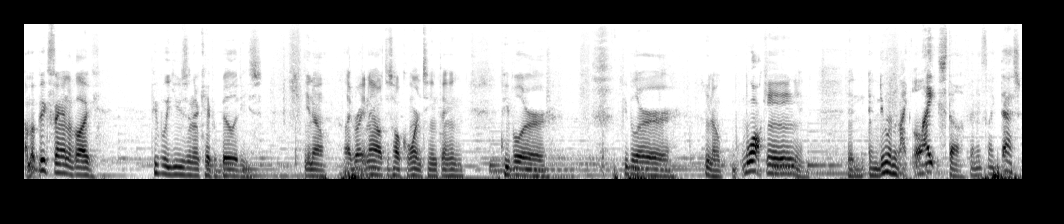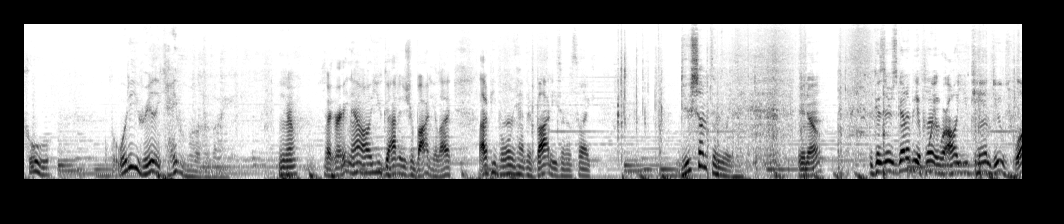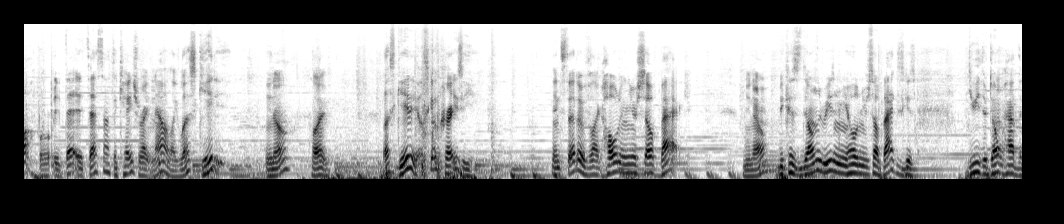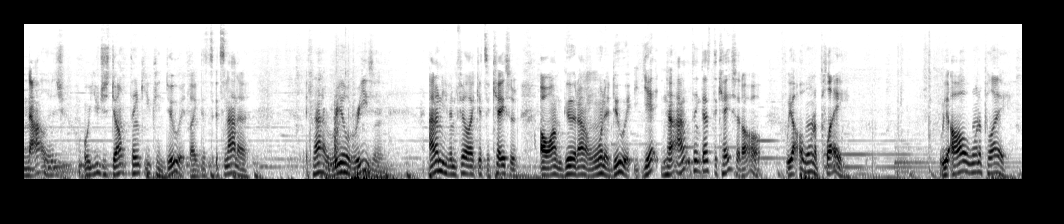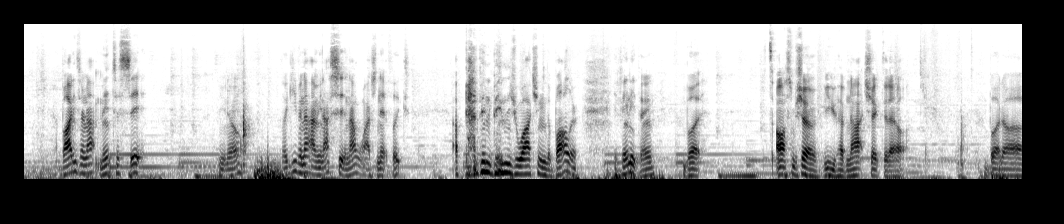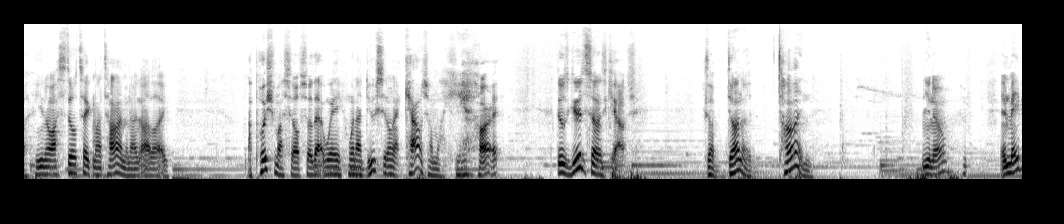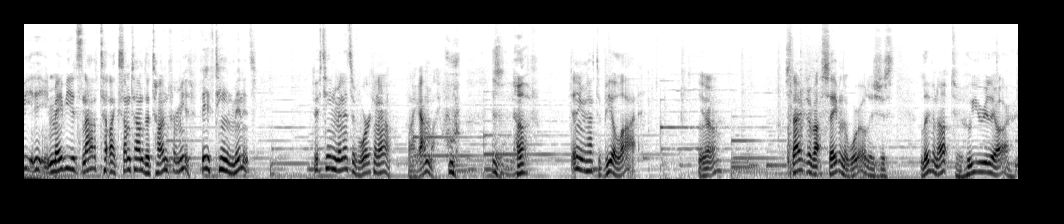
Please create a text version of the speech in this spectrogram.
I'm a big fan of like people using their capabilities. You know, like right now with this whole quarantine thing, people are people are, you know, walking and and, and doing like light stuff and it's like that's cool. But what are you really capable of? Like you know? Like right now all you got is your body. A lot of, a lot of people only have their bodies and it's like do something with it. You know? Because there's gonna be a point where all you can do is walk. Or if that if that's not the case right now, like let's get it. You know, like let's get it. Let's go crazy. Instead of like holding yourself back. You know, because the only reason you're holding yourself back is because you either don't have the knowledge or you just don't think you can do it. Like it's, it's not a it's not a real reason. I don't even feel like it's a case of, oh, I'm good, I don't want to do it yet. No, I don't think that's the case at all. We all want to play. We all want to play. bodies are not meant to sit. You know? Like, even I, I mean, I sit and I watch Netflix. I've been binge watching The Baller, if anything. But it's an awesome show if you have not checked it out. But, uh, you know, I still take my time and I, I like, I push myself so that way when I do sit on that couch, I'm like, yeah, all right. Feels good to sit on couch. Because I've done a ton you know? And maybe it, maybe it's not a ton like sometimes a ton for me is 15 minutes. 15 minutes of working out. Like i'm like whew, this is enough. Doesn't even have to be a lot you know? It's not even about saving the world it's just living up to who you really are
